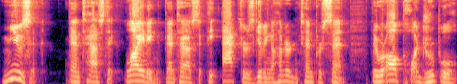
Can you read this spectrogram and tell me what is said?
Music, fantastic. Lighting, fantastic. The actors giving 110%. They were all quadruple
